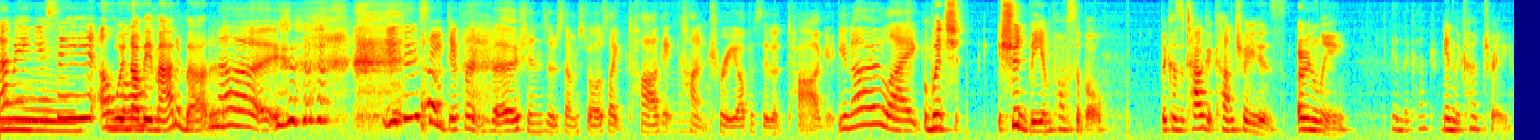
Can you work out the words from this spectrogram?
I mean, you see a would not lot- be mad about it. No. you do see different versions of some stores, like Target Country opposite of Target. You know, like Which should be impossible, because a target country is only in the country. in the country.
